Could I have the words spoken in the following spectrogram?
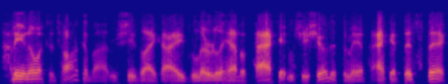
how do you know what to talk about? And she's like, I literally have a packet, and she showed it to me, a packet this thick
